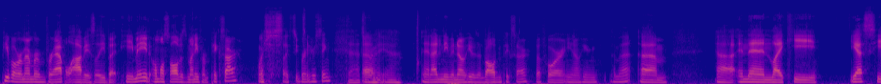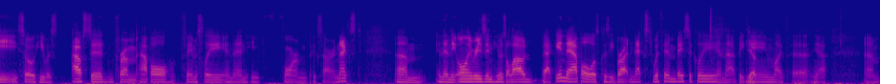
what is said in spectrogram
people remember him for Apple, obviously, but he made almost all of his money from Pixar, which is like super interesting. That's Um, right. Yeah. And I didn't even know he was involved in Pixar before you know hearing some of that. Um, uh, and then like he, yes, he so he was ousted from Apple famously, and then he formed Pixar next. Um, and then the only reason he was allowed back into Apple was because he brought NeXT with him, basically, and that became like the yeah. Um,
